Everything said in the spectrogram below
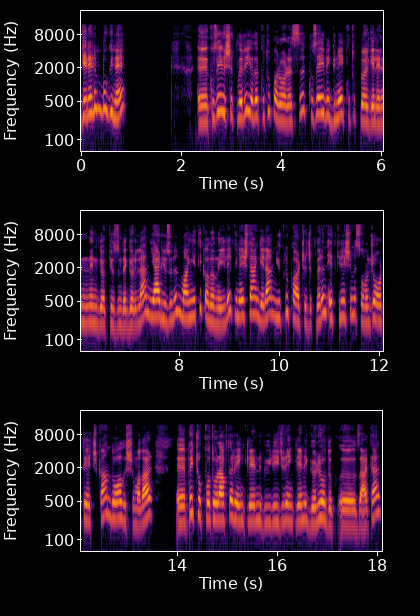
Gelelim bugüne e, kuzey ışıkları ya da kutup aurorası kuzey ve güney kutup bölgelerinin gökyüzünde görülen yeryüzünün manyetik alanı ile güneşten gelen yüklü parçacıkların etkileşimi sonucu ortaya çıkan doğal ışımalar. E, pek çok fotoğrafta renklerini, büyüleyici renklerini görüyorduk e, zaten.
